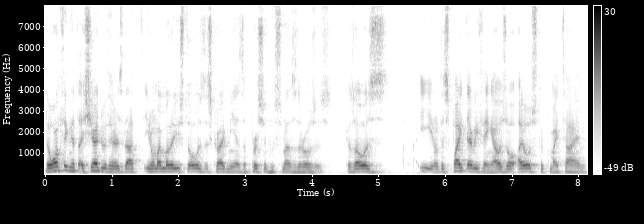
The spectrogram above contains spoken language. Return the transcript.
The one thing that I shared with her is that, you know, my mother used to always describe me as a person who smells the roses. Because I was, you know, despite everything, I was I always took my time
